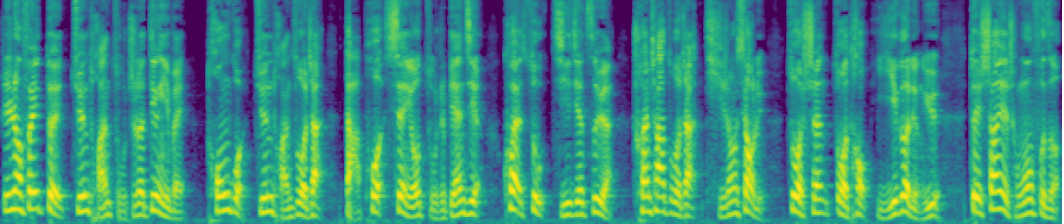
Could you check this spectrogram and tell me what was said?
任正非对军团组织的定义为：通过军团作战打破现有组织边界，快速集结资源，穿插作战，提升效率，做深做透一个领域，对商业成功负责，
